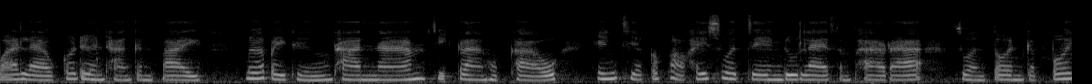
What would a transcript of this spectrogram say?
ว่าแล้วก็เดินทางกันไป เมื่อไปถึงทานน้ำที่กลางหุบเขา เฮงเจียก็บอกให้สัวเจงดูแลสัมภาระ ส่วนตนกับป้อย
